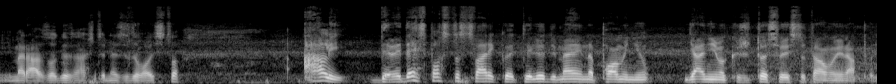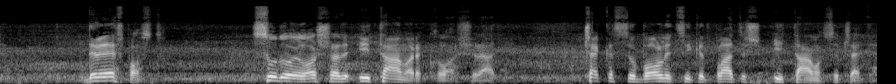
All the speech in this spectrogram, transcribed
ima razloga zašto je nezadovoljstvo, ali 90% stvari koje te ljudi meni napominju, ja njima kažu, to je sve isto tamo i napolje. 90%. Sudovi loše rade i tamo, rekao, loše rade. Čeka se u bolnici kad platiš i tamo se čeka.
